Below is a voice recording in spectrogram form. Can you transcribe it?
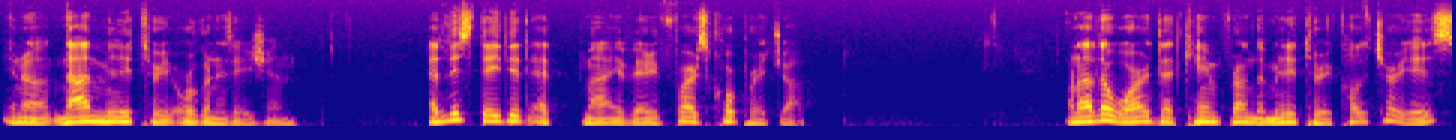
in a non military organization. At least they did at my very first corporate job. Another word that came from the military culture is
